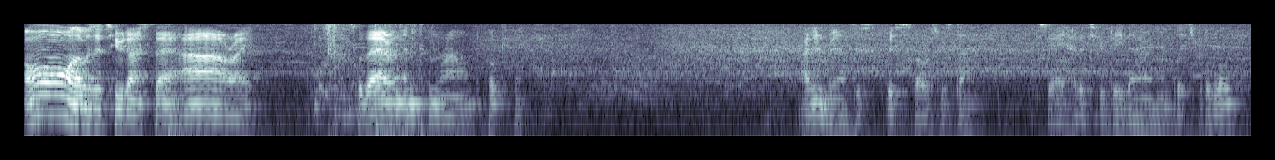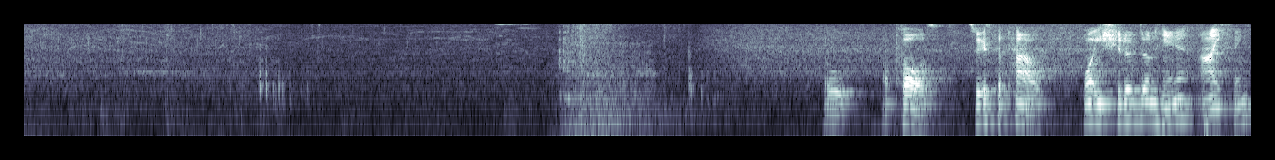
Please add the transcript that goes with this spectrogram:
Oh, there was a two dice there. Ah, right. So there and then come round. Okay. I didn't realise this this source was down. So yeah, he had a two D there and then blitz with a wolf. Oh, I'll pause. So he gets the POW. What he should have done here, I think,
